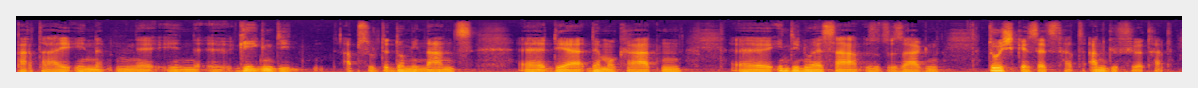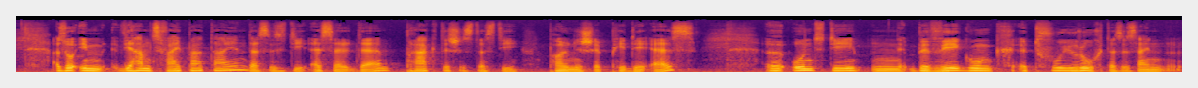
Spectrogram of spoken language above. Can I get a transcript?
Partei in, in, äh, gegen die absolute Dominanz äh, der Demokraten in den USA sozusagen durchgesetzt hat, angeführt hat. Also im, wir haben zwei Parteien, das ist die SLD, praktisch ist das die polnische PDS, äh, und die Bewegung äh, Twój Ruch, das ist ein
